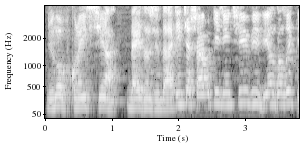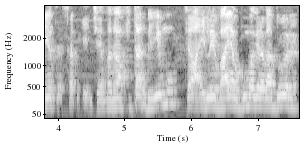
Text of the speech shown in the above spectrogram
de novo, quando a gente tinha 10 anos de idade, a gente achava que a gente vivia nos anos 80, sabe? Que a gente ia fazer uma fita demo, sei lá, e levar em alguma gravadora.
